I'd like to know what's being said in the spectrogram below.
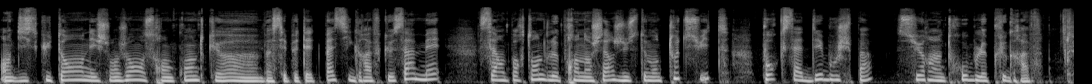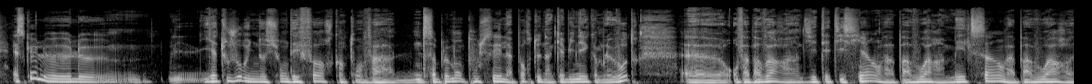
en discutant, en échangeant, on se rend compte que euh, bah, c'est peut-être pas si grave que ça, mais c'est important de le prendre en charge justement tout de suite pour que ça débouche pas sur un trouble plus grave. Est-ce que le, le, il y a toujours une notion d'effort quand on va simplement pousser la porte d'un cabinet comme le vôtre. Euh, On va pas voir un diététicien, on va pas voir un médecin, on va pas voir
